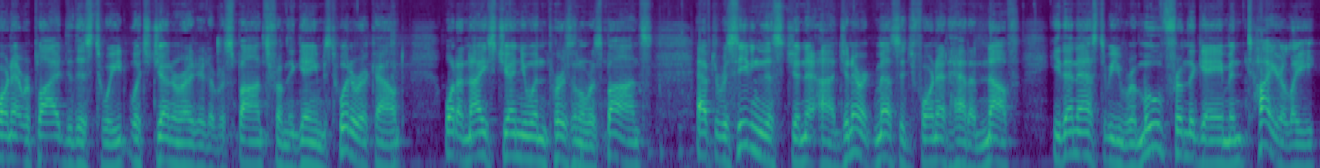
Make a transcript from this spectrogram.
Fournette replied to this tweet, which generated a response from the game's Twitter account. What a nice, genuine, personal response. After receiving this uh, generic message, Fournette had enough. He then asked to be removed from the game entirely,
